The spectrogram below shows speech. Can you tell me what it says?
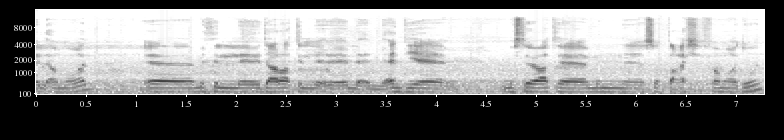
الأموال آه، مثل إدارات الأندية مستوياتها من 16 فما دون.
